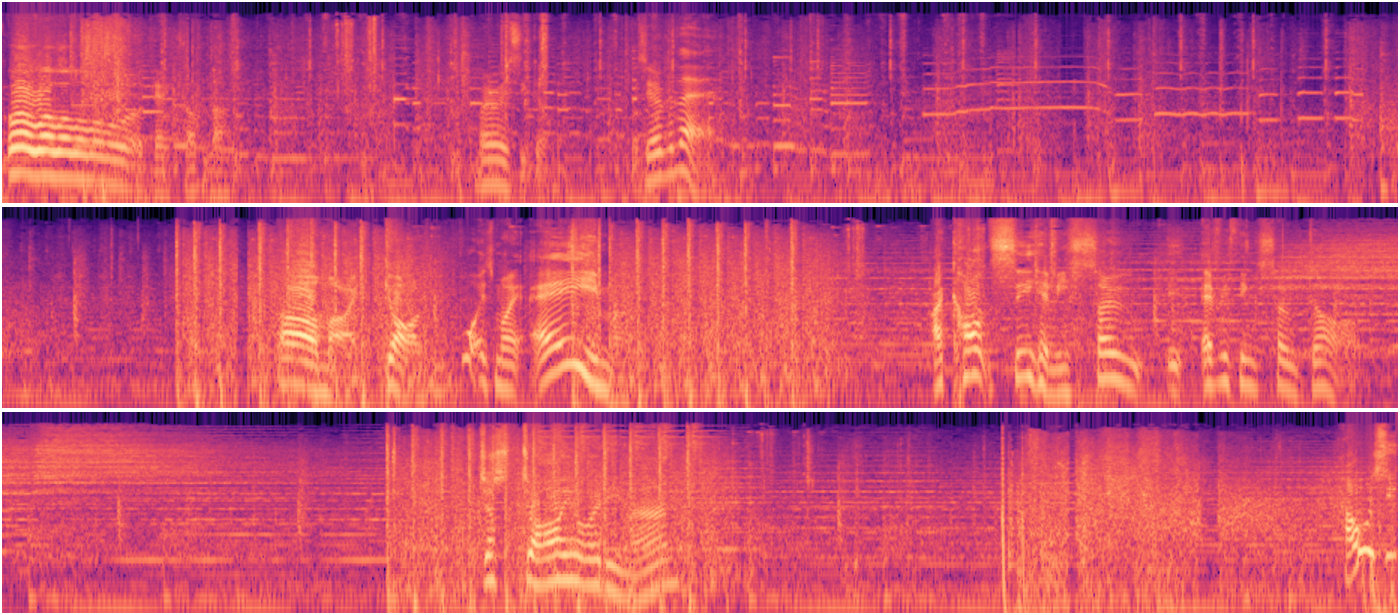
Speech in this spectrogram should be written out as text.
Whoa, whoa, whoa, whoa, whoa, whoa. Okay, calm down. Where is he going? Is he over there? Oh my god, what is my aim? I can't see him, he's so... everything's so dark. Just die already, man. How is he...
